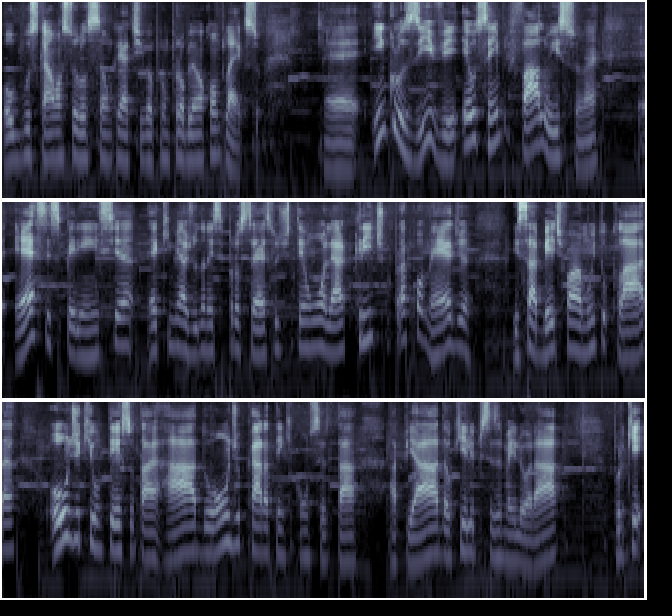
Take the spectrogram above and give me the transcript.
ou buscar uma solução criativa para um problema complexo. É, inclusive, eu sempre falo isso, né? É, essa experiência é que me ajuda nesse processo de ter um olhar crítico para a comédia e saber de forma muito clara onde que um texto está errado, onde o cara tem que consertar a piada, o que ele precisa melhorar. Porque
